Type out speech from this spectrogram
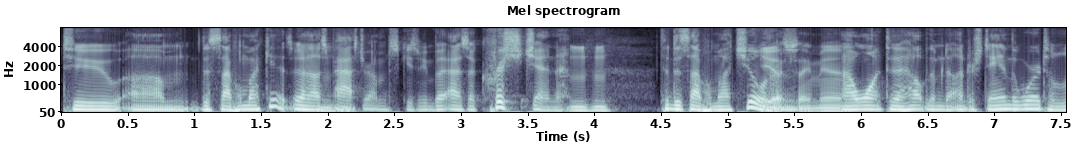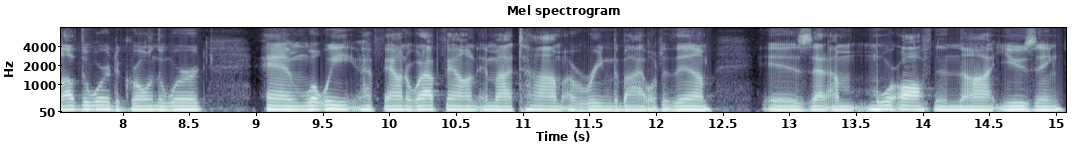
to um, disciple my kids. Uh, Mm-hmm. as pastor, um, excuse me, but as a Christian to disciple my children. Yes, amen. I want to help them to understand the word, to love the word, to grow in the word. And what we have found, or what I've found in my time of reading the Bible to them, is that I'm more often than not using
